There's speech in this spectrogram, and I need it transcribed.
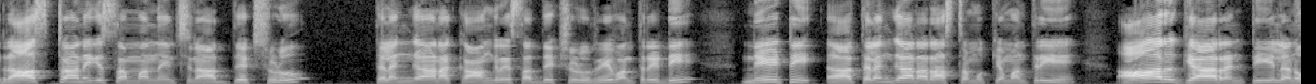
రాష్ట్రానికి సంబంధించిన అధ్యక్షుడు తెలంగాణ కాంగ్రెస్ అధ్యక్షుడు రేవంత్ రెడ్డి నేటి తెలంగాణ రాష్ట్ర ముఖ్యమంత్రి ఆరు గ్యారంటీలను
